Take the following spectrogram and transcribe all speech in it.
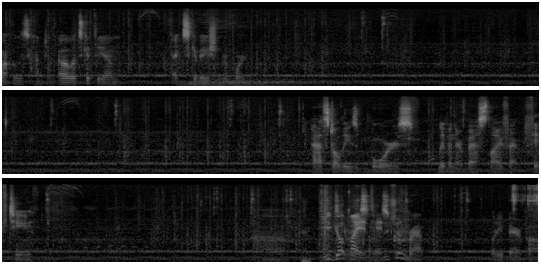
Crocus content. Oh, let's get the um excavation report. Past all these boars living their best life at 15. Uh, You got my rid of some of this attention. Crap. Bloody bear paw.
